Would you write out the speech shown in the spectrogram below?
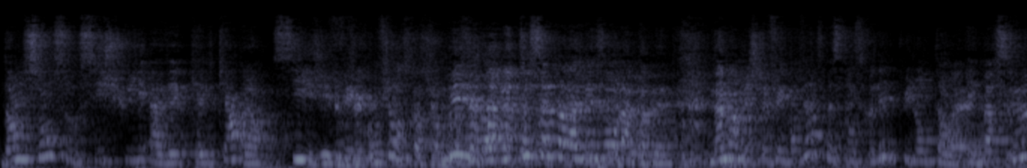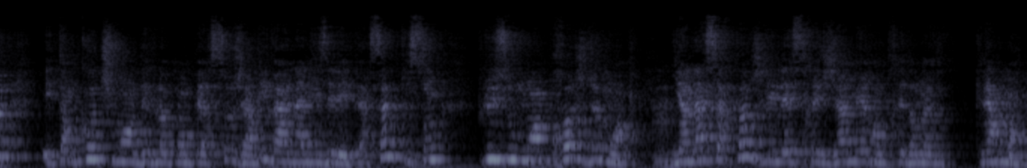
Dans le sens où si je suis avec quelqu'un, alors si j'ai fait fais confiance, rassure-moi. Oui, on est tout seul dans la maison là quand même. Non, non, mais je te fais confiance parce qu'on se connaît depuis longtemps. Ouais, et parce que, étant coach, moi en développement perso, j'arrive à analyser les personnes qui sont plus ou moins proches de moi. Hmm. Il y en a certains, je les laisserai jamais rentrer dans ma vie, clairement.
